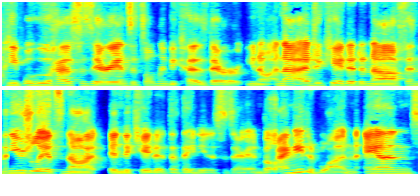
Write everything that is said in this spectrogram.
people who have cesareans, it's only because they're you know not educated enough, and usually it's not indicated that they need a cesarean, but I needed one, and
